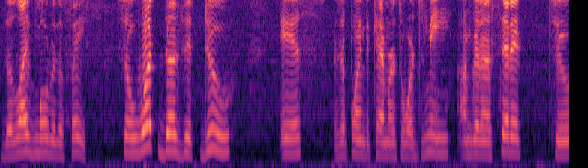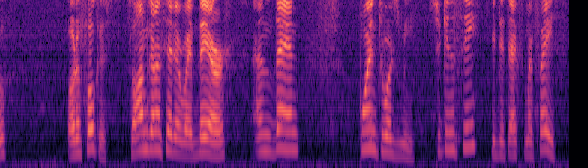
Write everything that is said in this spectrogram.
the live mode with a face. So what does it do is as I point the camera towards me I'm gonna set it to autofocus. So I'm gonna set it right there and then point towards me. As you can see it detects my face.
